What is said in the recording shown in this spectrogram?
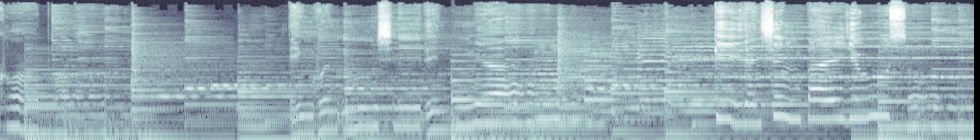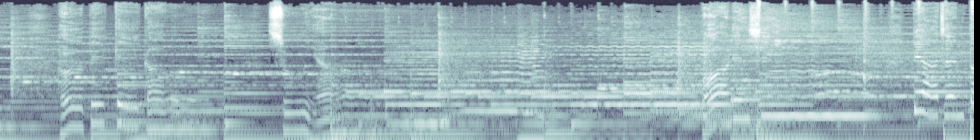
看破。灵魂是认命，既然成败有数，何必计较输赢？我连心拼前途。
